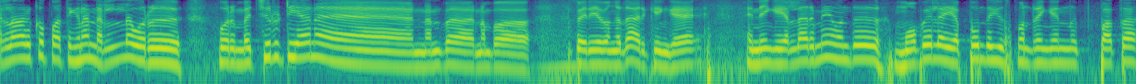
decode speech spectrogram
எல்லாருக்கும் பார்த்திங்கன்னா நல்ல ஒரு ஒரு மெச்சூரிட்டியான நண்ப நம்ம பெரியவங்க தான் இருக்கீங்க. நீங்கள் எல்லாருமே வந்து மொபைலை எப்போ வந்து யூஸ் பண்ணுறீங்கன்னு பார்த்தா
